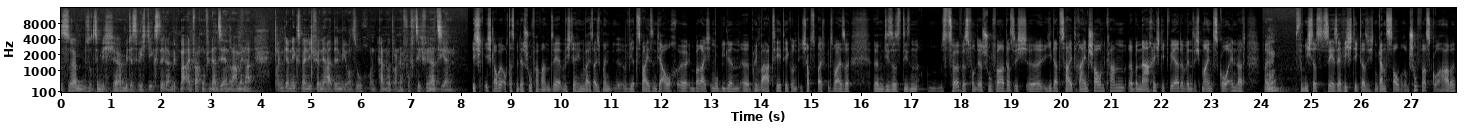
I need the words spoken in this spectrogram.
ist ähm, so ziemlich äh, mit das Wichtigste, damit man einfach einen finanziellen Rahmen hat. Bringt ja nichts, wenn ich für eine halbe Million suche und kann nur 350 finanzieren. Ich, ich glaube auch, das mit der Schufa war ein sehr wichtiger Hinweis. Also ich meine, wir zwei sind ja auch äh, im Bereich Immobilien äh, privat tätig und ich habe es beispielsweise ähm, dieses, diesen Service von der Schufa, dass ich äh, jederzeit reinschauen kann, äh, benachrichtigt werde, wenn sich mein Score ändert, weil mhm. für mich ist das sehr, sehr wichtig, dass ich einen ganz sauberen Schufa-Score habe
